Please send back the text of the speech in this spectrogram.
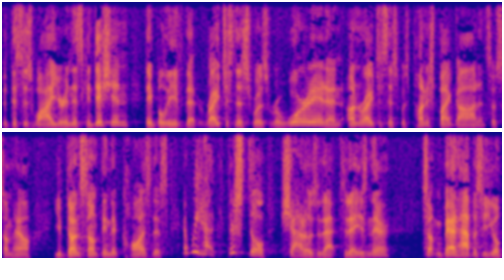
That this is why you're in this condition. They believed that righteousness was rewarded and unrighteousness was punished by God. And so somehow You've done something that caused this. And we have, there's still shadows of that today, isn't there? Something bad happens to you, you go,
